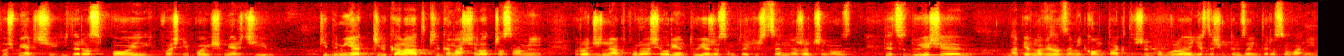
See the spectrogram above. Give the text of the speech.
do śmierci. I teraz po ich, właśnie po ich śmierci kiedy mija kilka lat, kilkanaście lat czasami, rodzina, która się orientuje, że są to jakieś cenne rzeczy, no, decyduje się najpierw nawiązać z nami kontakt, czy w ogóle jesteśmy tym zainteresowani.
